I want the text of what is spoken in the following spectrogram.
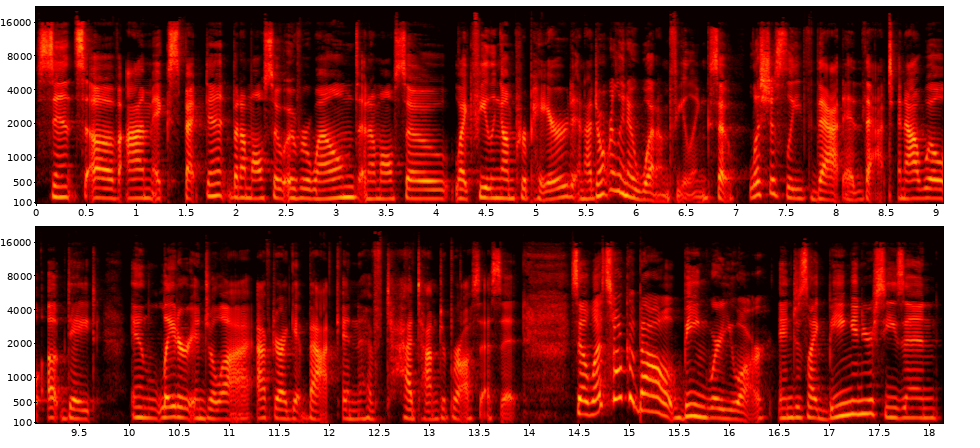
sense of I'm expectant, but I'm also overwhelmed and I'm also like feeling unprepared and I don't really know what I'm feeling. So let's just leave that at that. And I will update in later in July after I get back and have had time to process it. So let's talk about being where you are and just like being in your season.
